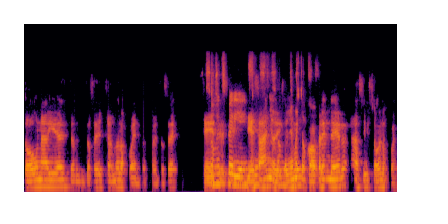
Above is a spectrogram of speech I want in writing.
Toda una vida, entonces echando los cuentos, pero entonces... Sí, son sí, experiencias. 10 años, 10 años me tocó aprender así solos, pues.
